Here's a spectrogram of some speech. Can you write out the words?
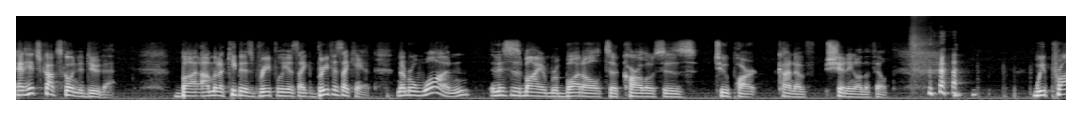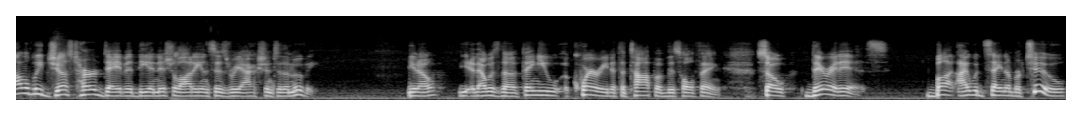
and Hitchcock's going to do that. But I'm going to keep it as briefly as like brief as I can. Number one, and this is my rebuttal to Carlos's two-part kind of shitting on the film. we probably just heard David the initial audience's reaction to the movie. You know, that was the thing you queried at the top of this whole thing. So there it is. But I would say number two,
